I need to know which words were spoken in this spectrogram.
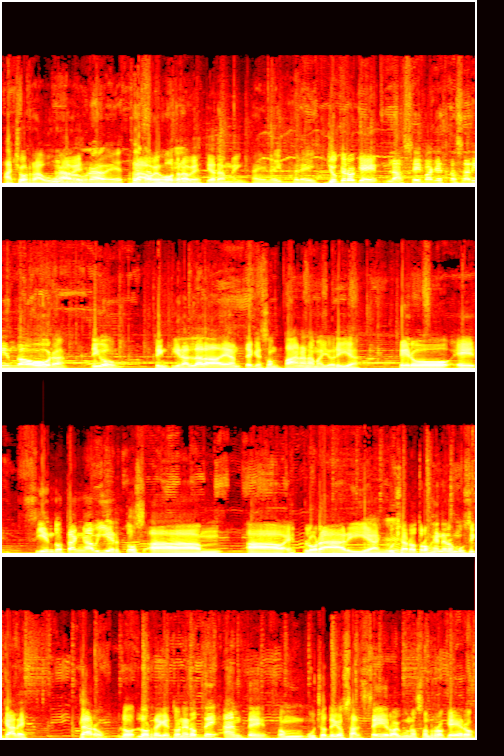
Hacho, Raúl una Raúl vez. una bestia Raúl es también. otra bestia también. Ahí no hay break. Yo creo que la cepa que está saliendo ahora, digo, sin tirarle a la de antes, que son panas la mayoría, pero eh, siendo tan abiertos a, a explorar y a escuchar otros géneros musicales. Claro, lo- los reggaetoneros de antes son muchos de ellos salseros, algunos son rockeros,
